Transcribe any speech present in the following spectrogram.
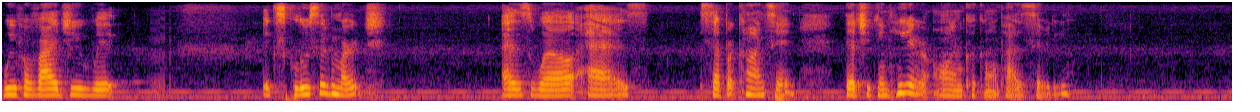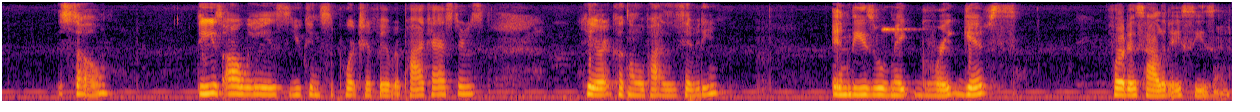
we provide you with exclusive merch as well as separate content that you can hear on Cooking with Positivity. So, these are ways you can support your favorite podcasters here at Cooking with Positivity. And these will make great gifts for this holiday season.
